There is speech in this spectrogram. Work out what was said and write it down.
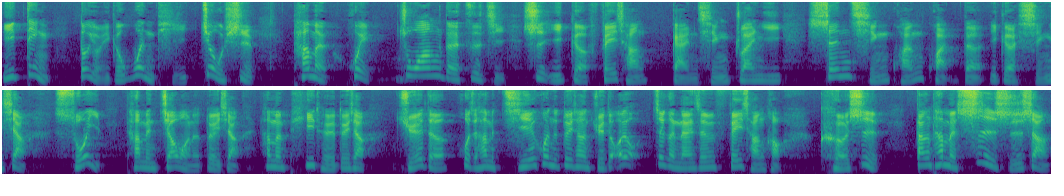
一定都有一个问题，就是他们会装的自己是一个非常感情专一、深情款款的一个形象，所以他们交往的对象，他们劈腿的对象。觉得或者他们结婚的对象觉得，哎呦，这个男生非常好。可是当他们事实上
